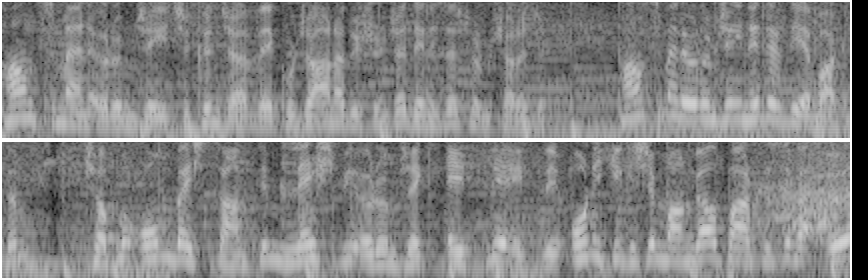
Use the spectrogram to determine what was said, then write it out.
Huntsman örümceği çıkınca ve kucağına düşünce denize sürmüş aracı. Huntsman örümceği nedir diye baktım. Çapı 15 santim leş bir örümcek etli etli 12 kişi mangal partisi ve ö,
